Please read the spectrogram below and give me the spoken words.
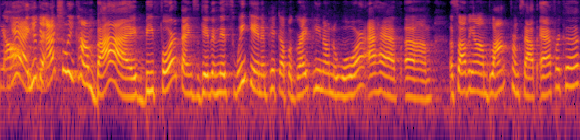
Yeah, you can actually come by before Thanksgiving this weekend and pick up a great Pinot Noir. I have um, a Sauvignon Blanc from South Africa.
